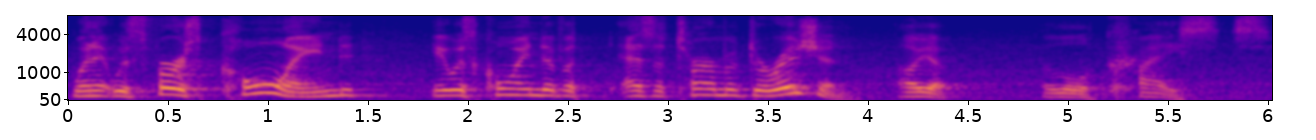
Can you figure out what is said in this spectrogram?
when it was first coined, it was coined a, as a term of derision. Oh, yeah, a little Christs.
